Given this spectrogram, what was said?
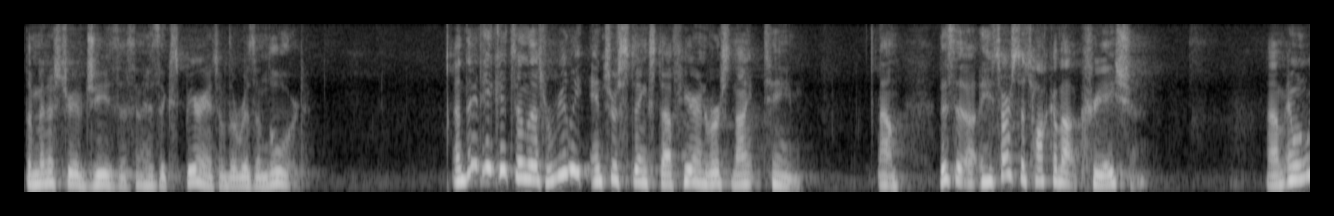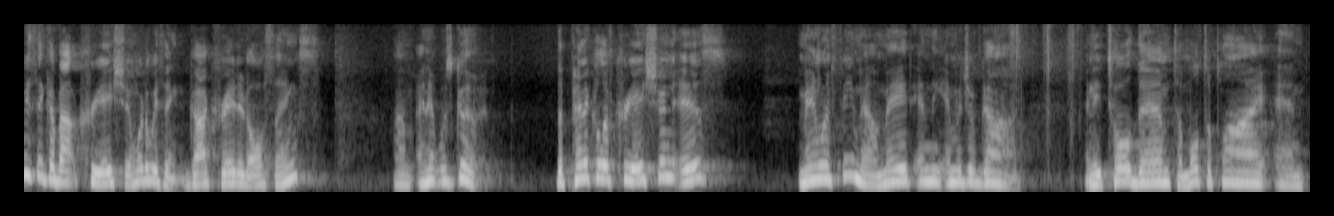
the ministry of Jesus and his experience of the risen Lord. And then he gets into this really interesting stuff here in verse 19. Um, this, uh, he starts to talk about creation. Um, and when we think about creation, what do we think? God created all things, um, and it was good. The pinnacle of creation is male and female, made in the image of God. And he told them to multiply and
